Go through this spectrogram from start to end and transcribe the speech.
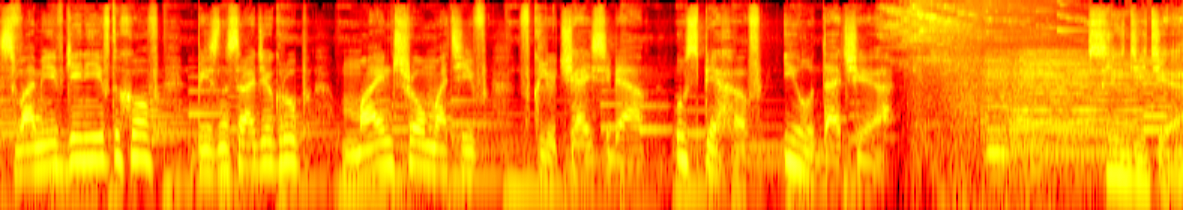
С вами Евгений Евтухов, Бизнес-радио Group, Mind Show Мотив. Включай себя. Успехов и удачи! Следите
